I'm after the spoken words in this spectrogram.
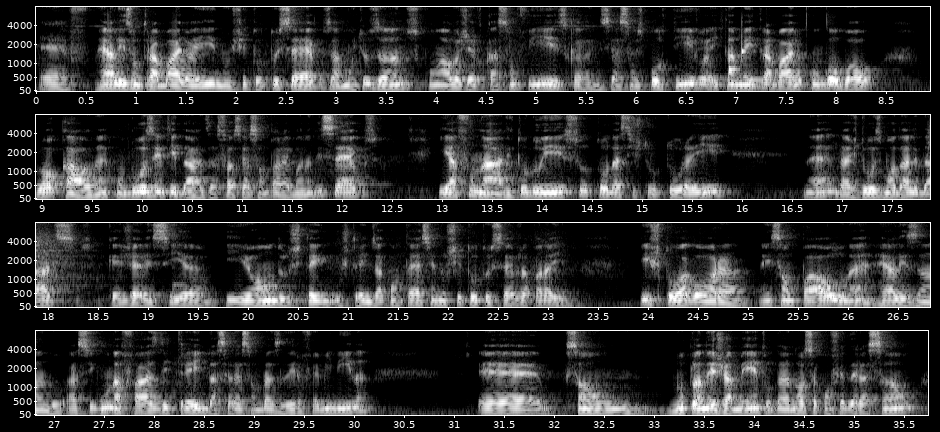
É, realizo um trabalho aí no Instituto dos Cegos há muitos anos, com aulas de educação física, iniciação esportiva e também trabalho com goalball local, né, com duas entidades, a Associação Paraibana de Cegos e a FUNAD. Tudo isso, toda essa estrutura aí, né, das duas modalidades, quem gerencia e onde os treinos acontecem é no Instituto dos Cegos da Paraíba. Estou agora em São Paulo, né, realizando a segunda fase de treino da seleção brasileira feminina. É, são no planejamento da nossa confederação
